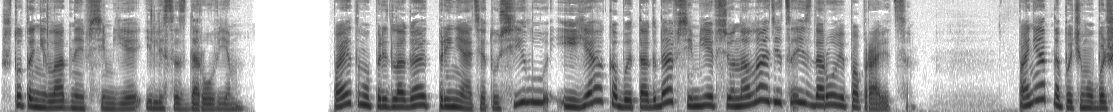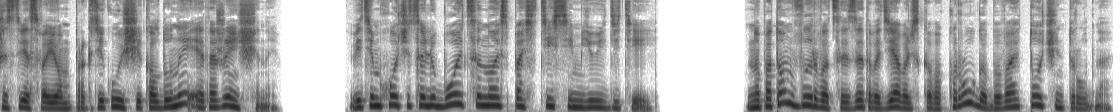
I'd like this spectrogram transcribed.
Что-то неладное в семье или со здоровьем. Поэтому предлагают принять эту силу, и якобы тогда в семье все наладится и здоровье поправится. Понятно, почему в большинстве своем практикующие колдуны – это женщины. Ведь им хочется любой ценой спасти семью и детей. Но потом вырваться из этого дьявольского круга бывает очень трудно.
